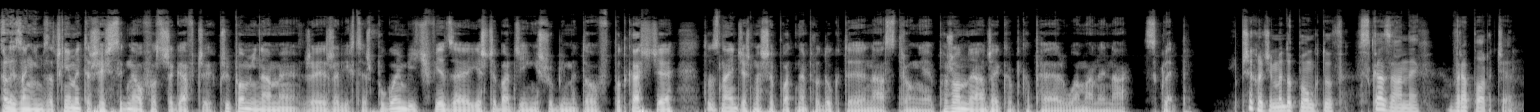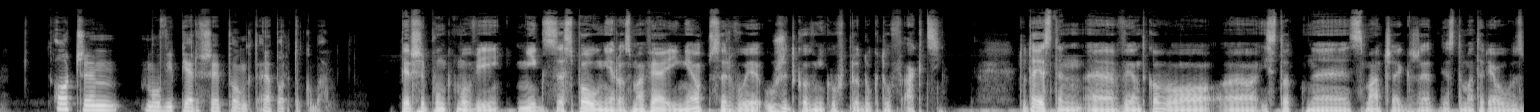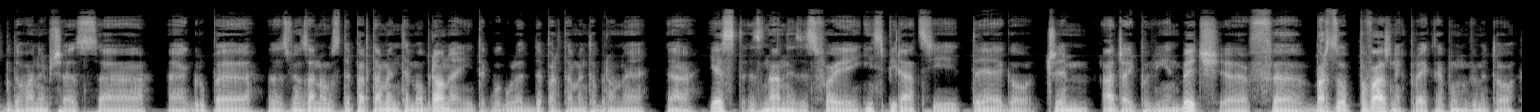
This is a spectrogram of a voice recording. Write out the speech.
Ale zanim zaczniemy te sześć sygnałów ostrzegawczych, przypominamy, że jeżeli chcesz pogłębić wiedzę jeszcze bardziej niż robimy to w podcaście, to znajdziesz nasze płatne produkty na stronie porządnyagile.pl łamany na sklep. I przechodzimy do punktów wskazanych w raporcie. O czym mówi pierwszy punkt raportu Kuba. Pierwszy punkt mówi: Nikt z zespołu nie rozmawia i nie obserwuje użytkowników produktów akcji. Tutaj jest ten e, wyjątkowo e, istotny smaczek, że jest to materiał zbudowany przez e, grupę związaną z Departamentem Obrony i tak w ogóle Departament Obrony jest znany ze swojej inspiracji tego, czym Agile powinien być w bardzo poważnych projektach, bo mówimy to o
